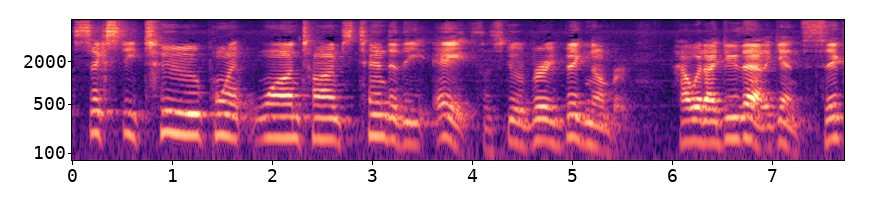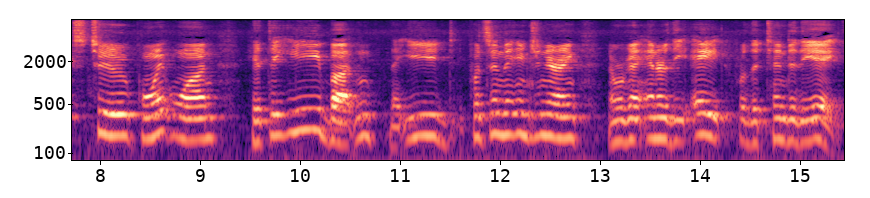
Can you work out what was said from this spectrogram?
62.1 times 10 to the 8th. Let's do a very big number. How would I do that? Again, 62.1, hit the E button. The E puts in the engineering, and we're going to enter the 8 for the 10 to the 8th.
